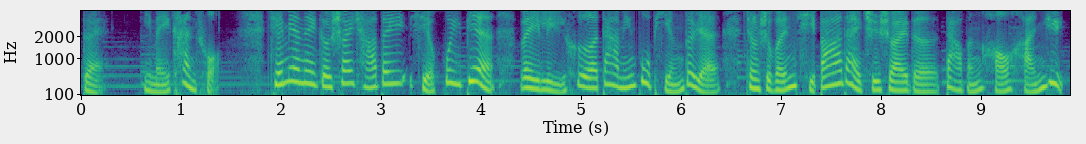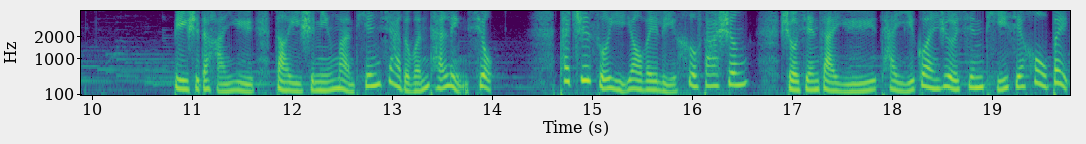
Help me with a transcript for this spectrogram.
对你没看错，前面那个摔茶杯、写会变、为李贺大鸣不平的人，正是文起八代之衰的大文豪韩愈。彼时的韩愈早已是名满天下的文坛领袖，他之所以要为李贺发声，首先在于他一贯热心提携后辈。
